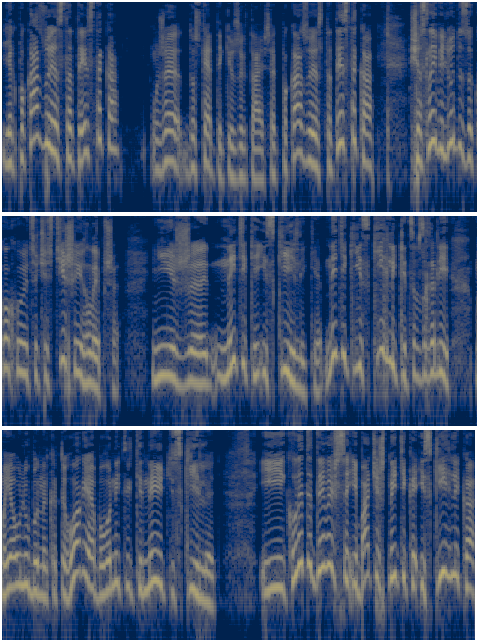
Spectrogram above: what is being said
Як показує статистика, вже до скептиків звертаюся. Як показує статистика, щасливі люди закохуються частіше і глибше, ніж е, нитіки і скігліки. Нитіки і скігліки це взагалі моя улюблена категорія, бо вони тільки ниють і скіглять. І коли ти дивишся і бачиш нитіка і скігліка,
